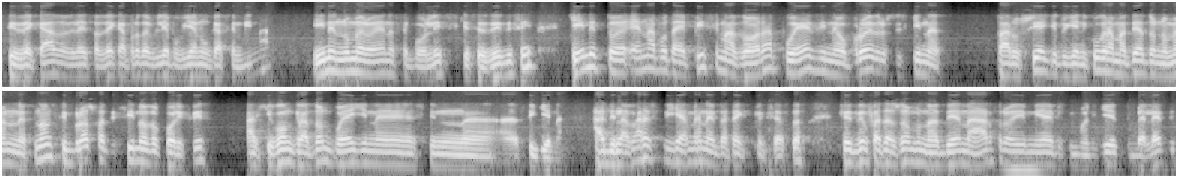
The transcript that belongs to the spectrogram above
στη δεκάδα δηλαδή στα δέκα πρώτα βιβλία που βγαίνουν κάθε μήνα, είναι νούμερο ένα σε πωλήσεις και σε ζήτηση και είναι το, ένα από τα επίσημα δώρα που έδινε ο πρόεδρος της Κίνας παρουσία και του Γενικού Γραμματέα των Ηνωμένων Εθνών στην πρόσφατη Σύνοδο Κορυφής Αρχηγών Κρατών που έγινε στην, ε, στην Κίνα. Αντιλαμβάνεστε ότι για μένα ήταν έκπληξη αυτό και δεν φανταζόμουν ότι ένα άρθρο ή μια επιστημονική έτσι, μελέτη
